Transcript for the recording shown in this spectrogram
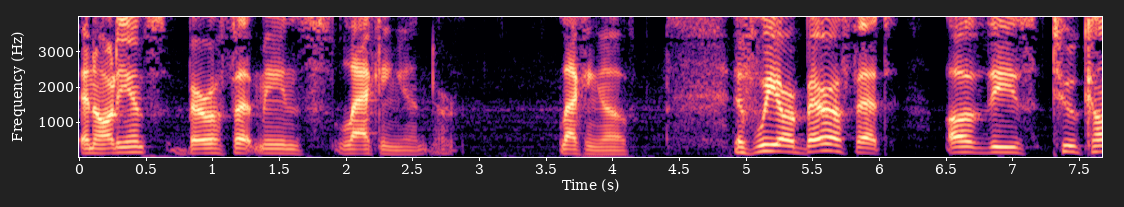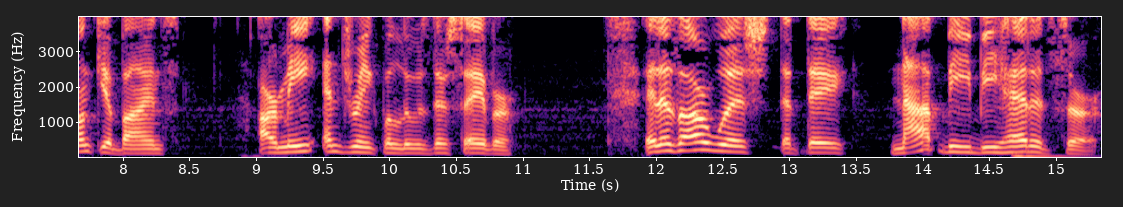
an audience, berefet means lacking in or lacking of. If we are berefet of these two concubines, our meat and drink will lose their savor. It is our wish that they not be beheaded, sir.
